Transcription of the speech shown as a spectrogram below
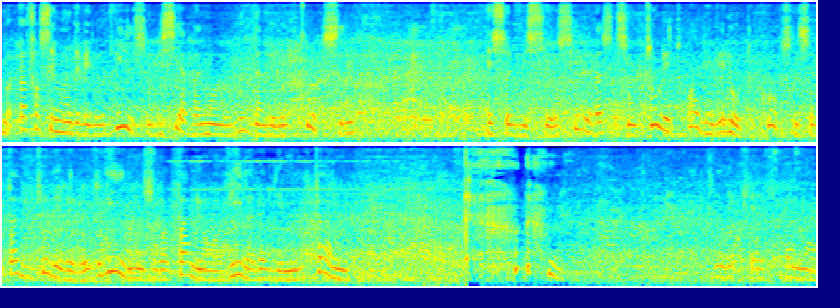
bah, pas forcément des vélos de ville, celui-ci a vraiment le look d'un vélo de course. hein. Et celui-ci aussi, le reste, ce sont tous les trois des vélos de course, ce ne sont pas du tout des vélos de ville. Je ne vois pas aller en ville avec des montagnes. Ce sont des pièces vraiment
